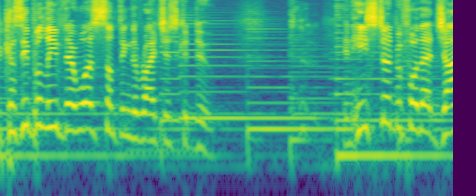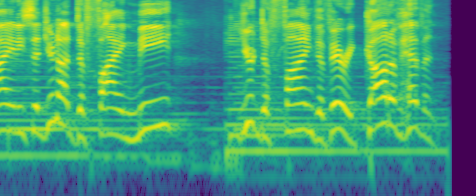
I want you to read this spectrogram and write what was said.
because he believed there was something the righteous could do. And he stood before that giant. He said, You're not defying me, you're defying the very God of heaven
